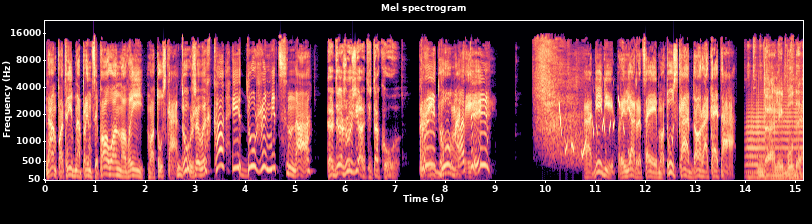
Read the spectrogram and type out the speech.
Нам потрібна принципово новий мотузка. Дуже легка і дуже міцна. А де ж узяти таку? Придумати. А Бібі прив'яже цей мотузка до ракета. Далі буде.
